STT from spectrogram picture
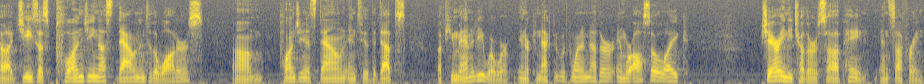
uh, Jesus plunging us down into the waters, um, plunging us down into the depths of humanity where we're interconnected with one another, and we're also like sharing each other's uh, pain and suffering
